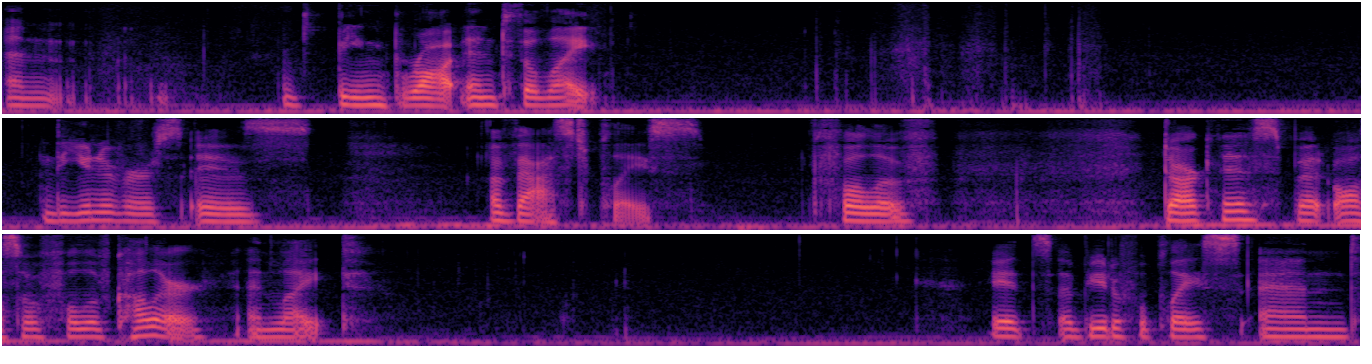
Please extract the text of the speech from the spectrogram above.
and being brought into the light. The universe is a vast place full of darkness, but also full of color and light. It's a beautiful place, and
